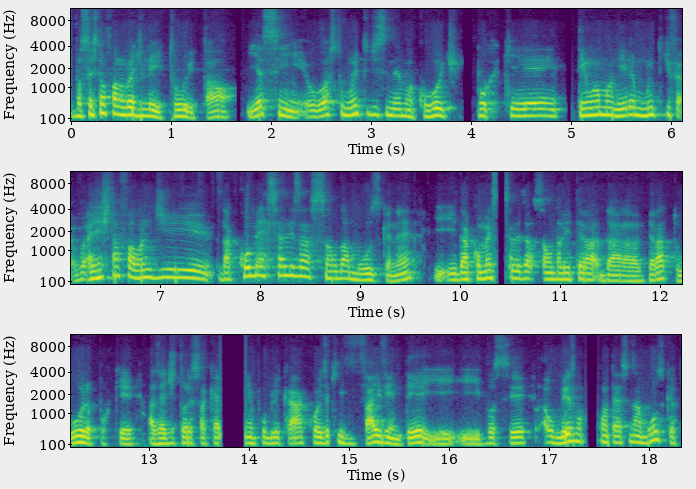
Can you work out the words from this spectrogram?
vocês estão falando de leitura e tal, e assim, eu gosto muito de cinema cult, porque tem uma maneira muito diferente. A gente está falando de, da comercialização da música, né? E, e da comercialização da, litera, da literatura, porque as editoras só querem publicar coisa que vai vender e, e, você o mesmo acontece na música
